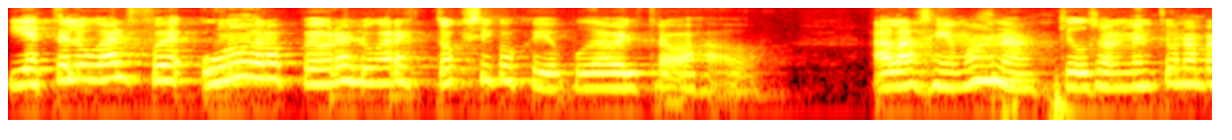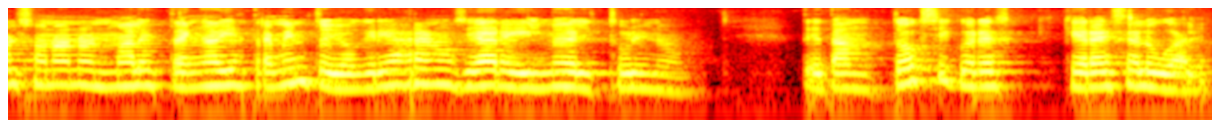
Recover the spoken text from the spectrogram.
Y este lugar fue uno de los peores lugares tóxicos que yo pude haber trabajado. A la semana, que usualmente una persona normal está en adiestramiento, yo quería renunciar e irme del turno. De tan tóxico eres que era ese lugar.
